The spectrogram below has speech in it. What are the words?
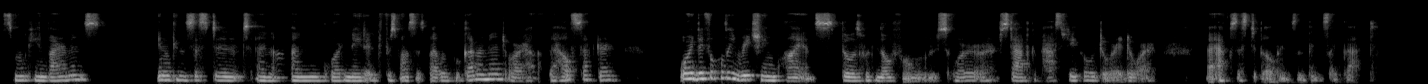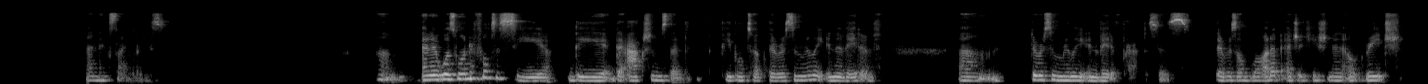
smoky environments. Inconsistent and uncoordinated responses by local government or the health sector. Or difficulty reaching clients, those with no phones or staff capacity go door to door, uh, access to buildings and things like that. And next slide, please. Um, and it was wonderful to see the, the actions that people took. There was some really innovative, um, there were some really innovative practices. There was a lot of education and outreach.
